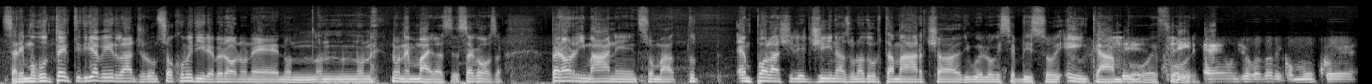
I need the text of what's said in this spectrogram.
saremmo contenti di riaverla, Angelo, non so come dire, però non è, non, non, non è mai la stessa cosa. Però rimane, insomma, tut- è un po' la ciliegina su una torta marcia di quello che si è visto e in campo sì, e fuori. Sì, è un giocatore comunque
